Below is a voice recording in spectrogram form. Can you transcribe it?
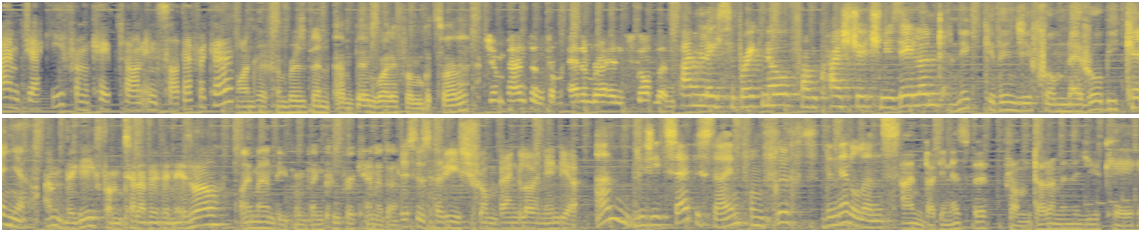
I'm Jackie from Cape Town in South Africa. Andre from Brisbane. I'm Ben White from Botswana. Jim Panton from Edinburgh in Scotland. I'm Lisa Brignall from Christchurch, New Zealand. Nick Kidinji from Nairobi, Kenya. I'm Viggy from Tel Aviv in Israel. I'm Andy from Vancouver, Canada. This is Harish from Bangalore in India. I'm Brigitte Seipenstein from Vrucht, the Netherlands. I'm Dougie Nisbet from Durham in the UK,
